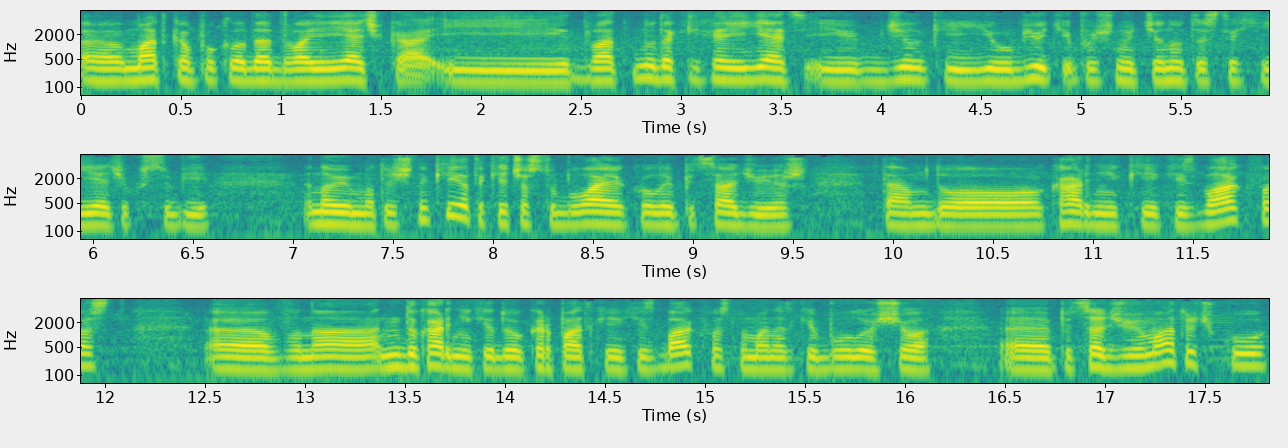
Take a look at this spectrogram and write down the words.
е, матка покладе два яєчка і два, ну, декілька яєць, і бджілки її уб'ють і почнуть тягнути з тих яєчок собі нові маточники. Таке часто буває, коли підсаджуєш там до карніки якийсь бакфаст. е, Вона не до карніки, до Карпатки якийсь бакфаст. У мене таке було, що е, підсаджую маточку.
